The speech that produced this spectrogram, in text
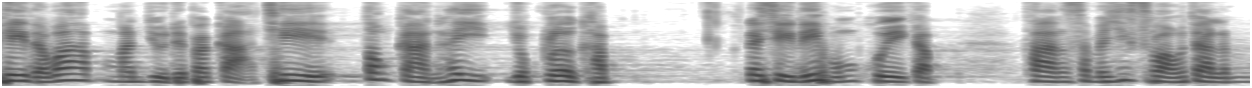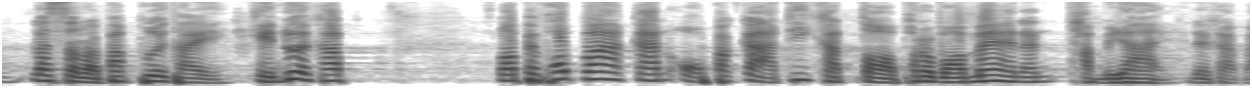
เพียงแต่ว่ามันอยู่ในประกาศที่ต้องการให้ยกเลิกครับ ในสิ่งนี้ผมคุยกับทางสมาชิกสภาผู้แทนรัศดรพรรคเพื่อไทยเห็นด้วยครับ เราไปพบว่าการออกประกาศที่ขัดต่อพรบแม่นั้นทำไม่ได้นะครับ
